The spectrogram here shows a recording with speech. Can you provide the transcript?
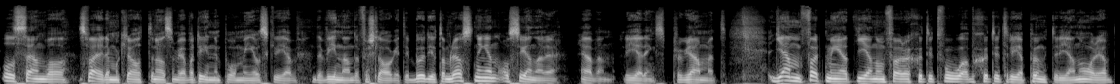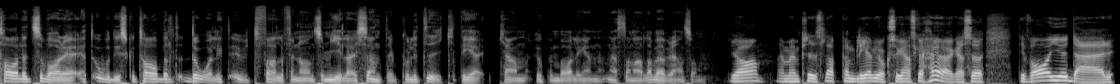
Och sen var Sverigedemokraterna, som vi har varit inne på, med och skrev det vinnande förslaget i budgetomröstningen och senare även regeringsprogrammet. Jämfört med att genomföra 72 av 73 punkter i januariavtalet så var det ett odiskutabelt dåligt utfall för någon som gillar centerpolitik. Det kan uppenbarligen nästan alla vara överens om. Ja, men prislappen blev ju också ganska hög. Alltså, det var ju där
